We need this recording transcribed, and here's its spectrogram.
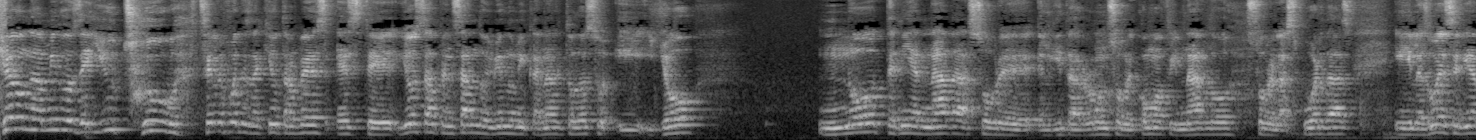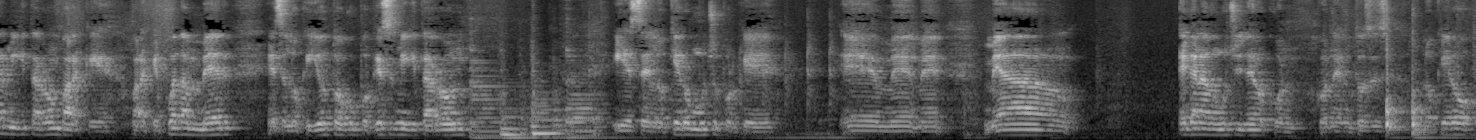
¿Qué onda amigos de YouTube? Taylor fue desde aquí otra vez. Este, yo estaba pensando y viendo mi canal y todo eso y yo no tenía nada sobre el guitarrón, sobre cómo afinarlo, sobre las cuerdas y les voy a enseñar mi guitarrón para que, para que puedan ver lo que yo toco porque ese es mi guitarrón y ese lo quiero mucho porque eh, me, me, me ha he ganado mucho dinero con, con él entonces lo quiero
